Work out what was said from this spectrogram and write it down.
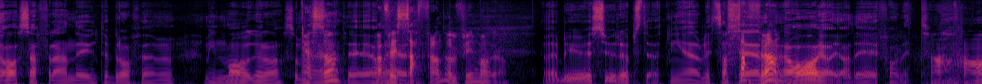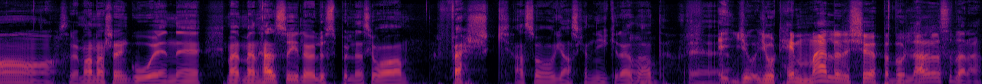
ja, saffran, det är ju inte bra för min mage då. Som Jaså? är lite, ja, Varför är saffran dåligt för din mage då? Det blir ju sura uppstötningar och lite sånt där. saffran? Ja, ja, ja, det är farligt. Aha Så det, men annars är den god. En, eh, men, men här så gillar jag lustbullen, den ska vara färsk, alltså ganska nygräddad. Eh, Eh, gjo- Gjort hemma eller köpebullar eller sådär?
